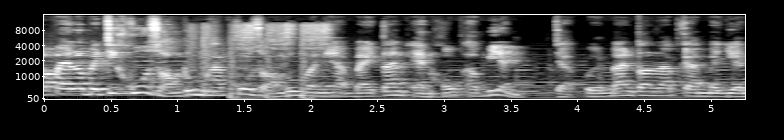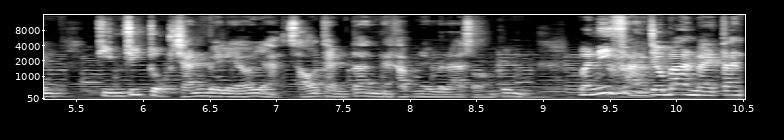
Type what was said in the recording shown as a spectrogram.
ต่อไปเราไปที่คู่2ทุ่มครับ คู่2ทุ่มวันนี้ไบตันแอนด์โฮปอัลเบียน จะเปิดบ้านต้อนรับการมาเยือนทีมที่ตกชั้นไปแล้วอย่างเซาท์แ m มตันนะครับในเวลา2ทุ่มวันนี้ฝั่งเจ้าบ้านไบตัน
